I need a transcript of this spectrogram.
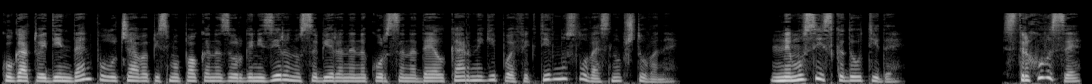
когато един ден получава писмопокана за организирано събиране на курса на Дейл Карнеги по ефективно словесно общуване. Не му се иска да отиде. Страхува се,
